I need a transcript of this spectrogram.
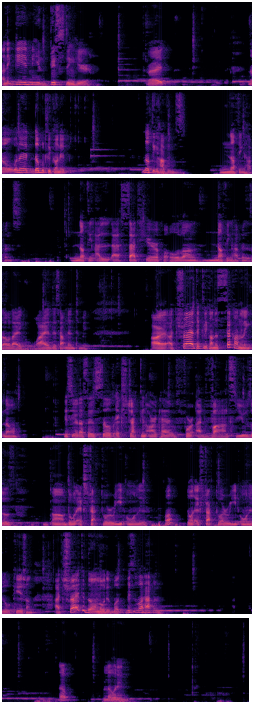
And it gave me this thing here, right? Now, when I double click on it, nothing happens. Nothing happens. Nothing. I, I sat here for all long, nothing happens. So I was like, why is this happening to me? Alright, I tried to click on the second link now. This here that says self-extracting archive for advanced users um, don't extract to a read only. What? Don't extract to a read only location. I tried to download it, but this is what happened. Oh, loading.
